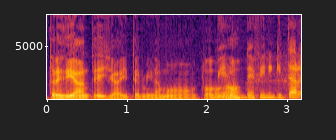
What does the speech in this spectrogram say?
tres días antes y ahí terminamos todo, Bien, ¿no? quitar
